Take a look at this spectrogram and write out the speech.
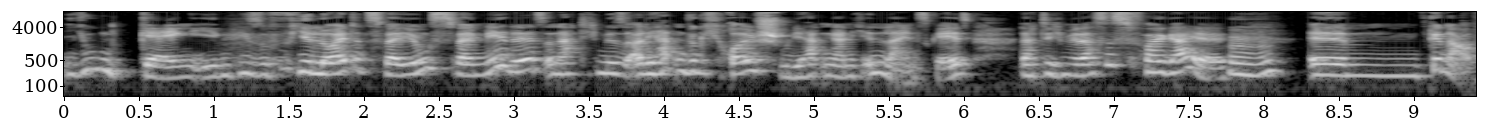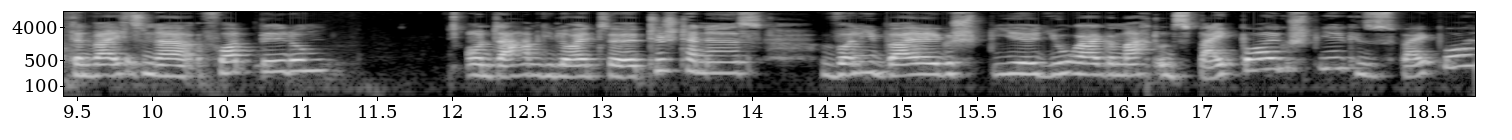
Jugendgang irgendwie. So vier Leute, zwei Jungs, zwei Mädels. Und dachte ich mir so, oh, die hatten wirklich Rollschuhe, die hatten gar nicht Inline-Skates. Dachte ich mir, das ist voll geil. Mhm. Ähm, genau, dann war ich zu einer Fortbildung und da haben die Leute Tischtennis, Volleyball gespielt, Yoga gemacht und Spikeball gespielt. Kennst du Spikeball?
